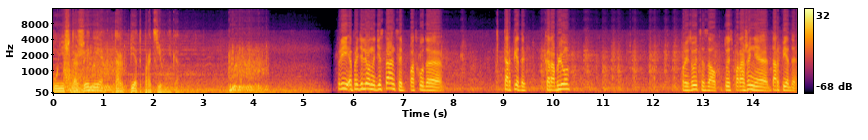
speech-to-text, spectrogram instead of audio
уничтожения торпед противника. При определенной дистанции подхода торпеды к кораблю производится залп, то есть поражение торпеды.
